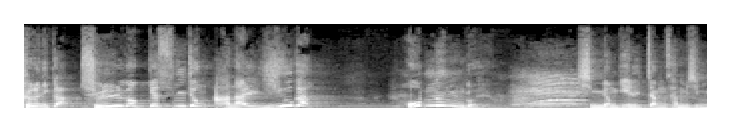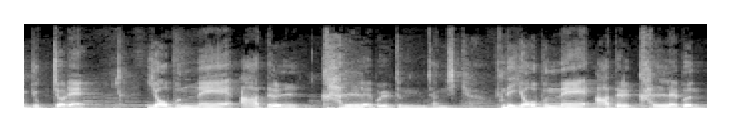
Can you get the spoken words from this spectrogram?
그러니까 즐겁게 순종 안 할 이유가 없는 거예요. 신명기 1장 36절에 여분네의 아들 갈렙을 등장시켜요. 근데 여분네의 아들 갈렙은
